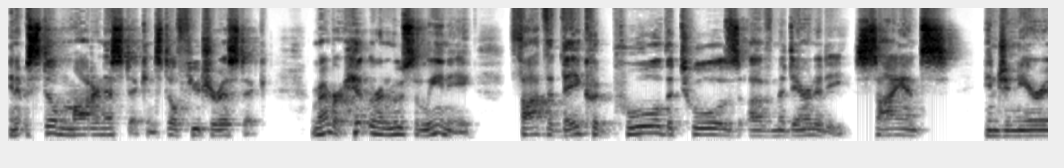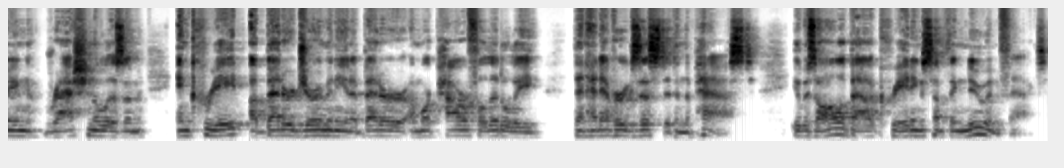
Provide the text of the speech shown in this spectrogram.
and it was still modernistic and still futuristic. Remember, Hitler and Mussolini thought that they could pool the tools of modernity, science, engineering, rationalism, and create a better Germany and a better, a more powerful Italy than had ever existed in the past. It was all about creating something new, in fact.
